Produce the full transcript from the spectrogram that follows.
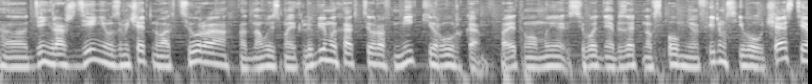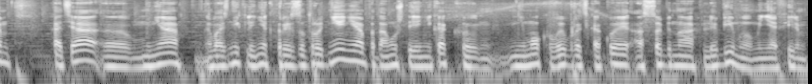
э, день рождения у замечательного актера, одного из моих любимых актеров, Микки Рурка. Поэтому мы сегодня обязательно вспомним фильм с его участием. Хотя э, у меня возникли некоторые затруднения, потому что я никак э, не мог выбрать, какой особенно любимый у меня фильм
